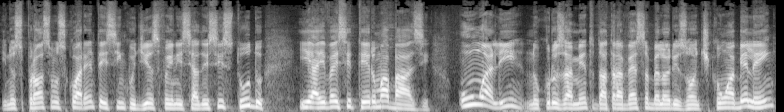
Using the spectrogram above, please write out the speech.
E nos próximos 45 dias foi iniciado esse estudo e aí vai se ter uma base. Um ali no cruzamento da Travessa Belo Horizonte com a Belém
